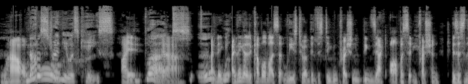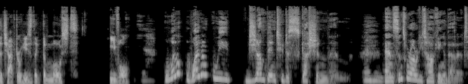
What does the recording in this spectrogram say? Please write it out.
wow. not a Ooh. strenuous case I but Yeah. uh, I think we'll- I think there's a couple of us at least who have the distinct impression, the exact opposite impression. Is this is the chapter where he's like the most evil? Well, why don't we jump into discussion then? Mm-hmm. And since we're already talking about it,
